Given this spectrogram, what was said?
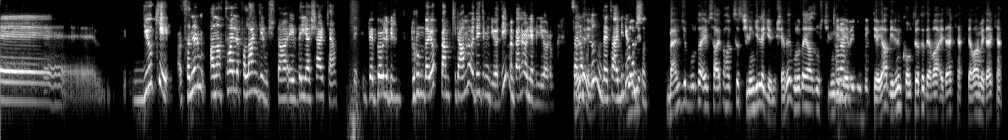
Ee, diyor ki sanırım anahtarla falan girmiş daha evde yaşarken ve böyle bir durumda yok. Ben kiramı ödedim diyor değil mi? Ben öyle biliyorum. Sen Öyle okudun mu? Detay biliyor Yani- musun? Bence burada ev sahibi haksız. Çilingirle girmiş eve. Bunu da yazmış çilingirle Evet. eve girdik diye. Ya birinin kontratı devam ederken, devam ederken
